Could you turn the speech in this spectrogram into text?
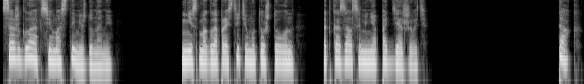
сожгла все мосты между нами. Не смогла простить ему то, что он отказался меня поддерживать. «Так»,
